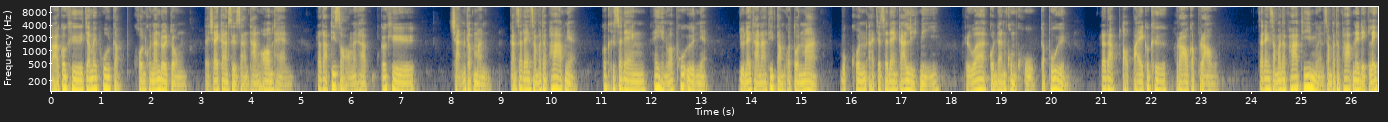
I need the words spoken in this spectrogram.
กล่าวก็คือจะไม่พูดกับคนคนนั้นโดยตรง แต่ใช้การสื่อสารทางอ้อมแทน ระดับที่2นะครับก็คือ ฉันกับมัน การแสดงสัมพันธภาพเนี่ยก็คือแสดงให้เห็นว่าผู้อื่นเนี่ย อยู่ในฐานะที่ต่ำกว่าตนมาก บุคคลอาจจะแสดงการหลีกหนี หรือว่ากดดันข่มขู่กับผู้อื่น ระดับต่อไปก็คือเรากับเรา แสดงสัมพันธภาพที่เหมือนสัมพันธภาพในเด็กเล็ก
